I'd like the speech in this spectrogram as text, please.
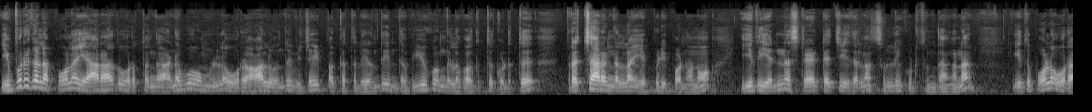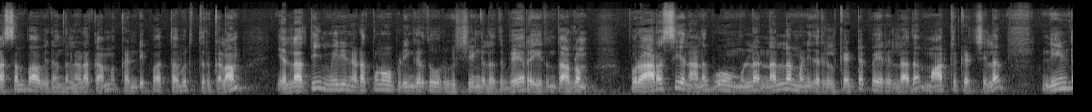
இவர்களை போல் யாராவது ஒருத்தங்க அனுபவம் உள்ள ஒரு ஆள் வந்து விஜய் பக்கத்தில் இருந்து இந்த வியூகங்களை வகுத்து கொடுத்து பிரச்சாரங்கள்லாம் எப்படி பண்ணணும் இது என்ன ஸ்ட்ராட்டஜி இதெல்லாம் சொல்லி கொடுத்துருந்தாங்கன்னா இது போல் ஒரு அசம்பாவிதங்கள் நடக்காமல் கண்டிப்பாக தவிர்த்திருக்கலாம். எல்லாத்தையும் மீறி நடக்கணும் அப்படிங்கிறது ஒரு விஷயங்கள் அது வேறு இருந்தாலும் ஒரு அரசியல் அனுபவம் உள்ள நல்ல மனிதர்கள் கெட்ட பெயர் இல்லாத மாற்றுக் கட்சியில் நீண்ட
